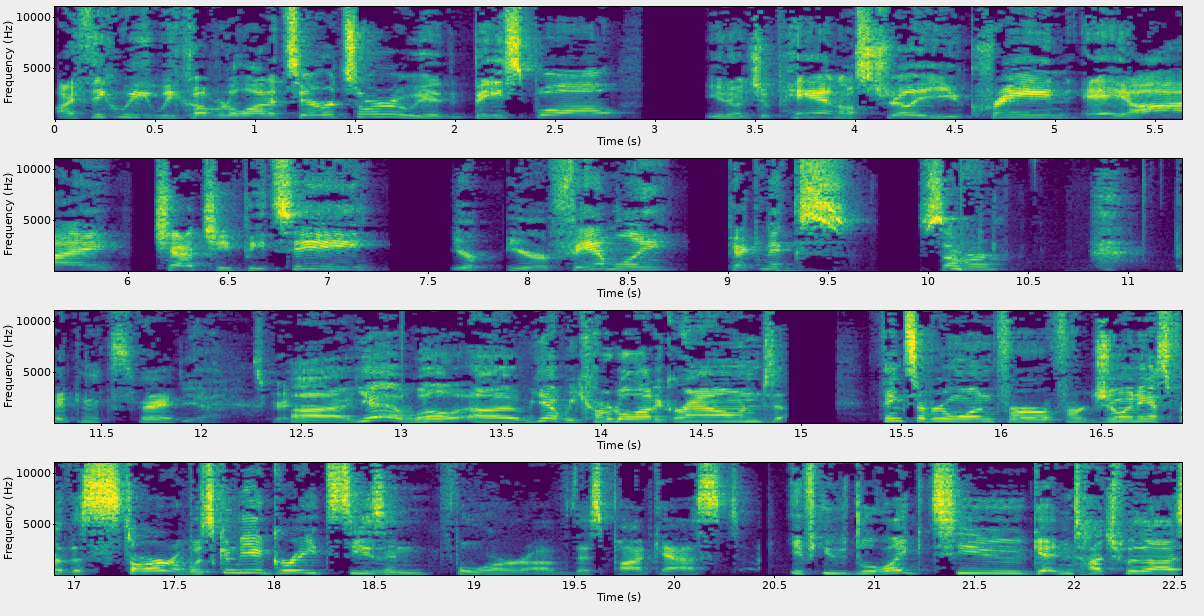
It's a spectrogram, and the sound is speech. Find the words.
I think we, we covered a lot of territory. We had baseball, you know, Japan, Australia, Ukraine, AI, ChatGPT, your your family, picnics, summer. picnics, right? Yeah, it's great. Uh, yeah, well, uh, yeah, we covered a lot of ground. Thanks everyone for for joining us for the start of what's going to be a great season four of this podcast. If you'd like to get in touch with us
